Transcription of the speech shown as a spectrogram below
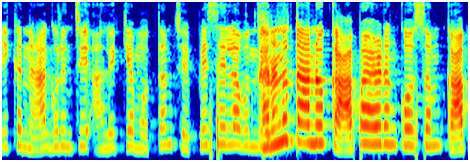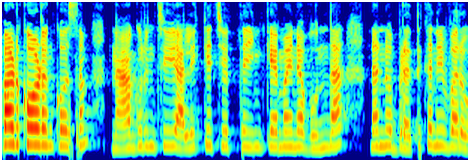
ఇక నా గురించి అలిక్య మొత్తం చెప్పేసేలా ఉంది. తనను తాను కాపాడడం కోసం కాపాడుకోవడం కోసం నా గురించి అలిక్కి చెప్తే ఇంకేమైనా ఉందా? నన్ను బ్రతకనివ్వరు.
